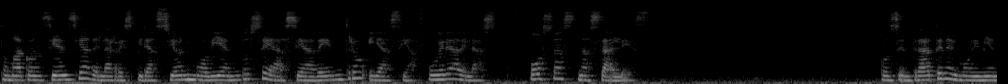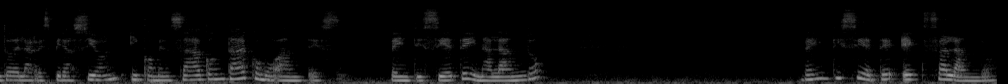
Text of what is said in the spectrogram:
Toma conciencia de la respiración moviéndose hacia adentro y hacia afuera de las fosas nasales. Concéntrate en el movimiento de la respiración y comienza a contar como antes. 27 inhalando. 27 exhalando.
